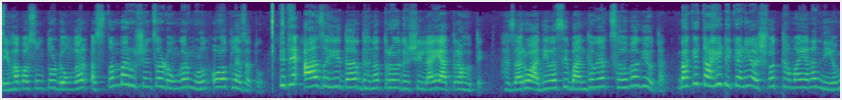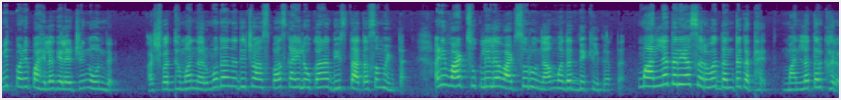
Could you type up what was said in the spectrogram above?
तेव्हापासून तो डोंगर अस्तंभ ऋषींचा डोंगर म्हणून ओळखला जातो. तिथे आजही दर धनत्रयोदशीला यात्रा होते. हजारो आदिवासी बांधव यात सहभागी होतात. बाकी काही ठिकाणी अश्वत्थामा यांना नियमितपणे पाहिलं गेल्याची नोंद आहे. अश्वत्थामा नर्मदा नदीच्या आसपास काही लोकांना दिसतात असं म्हणतात आणि वाट चुकलेल्या वाटसरूंना मदत देखील करतात. मानल्या तर या सर्व दंतकथा आहेत. मानलं तर खरं.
